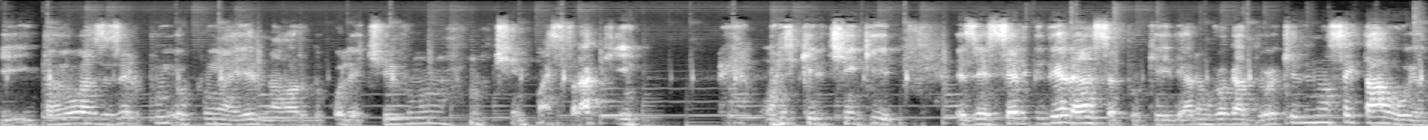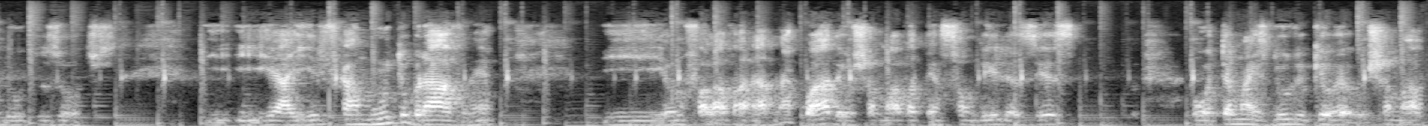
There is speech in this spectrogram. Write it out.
E, então eu às vezes eu punha, eu punha ele na hora do coletivo num, num time mais fraquinho onde que ele tinha que exercer a liderança, porque ele era um jogador que ele não aceitava o erro dos outros. E, e, aí ele ficava muito bravo, né? E eu não falava nada na quadra, eu chamava a atenção dele às vezes, ou até mais duro que eu, eu chamava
